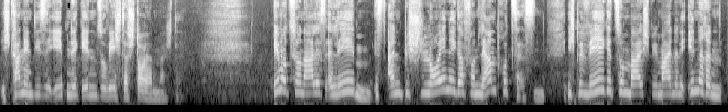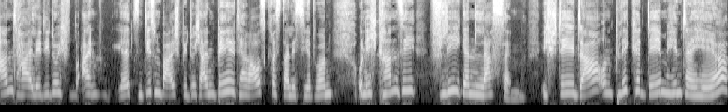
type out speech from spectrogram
Ich kann in diese Ebene gehen, so wie ich das steuern möchte. Emotionales Erleben ist ein Beschleuniger von Lernprozessen. Ich bewege zum Beispiel meine inneren Anteile, die durch ein, jetzt in diesem Beispiel durch ein Bild herauskristallisiert wurden und ich kann sie fliegen lassen. Ich stehe da und blicke dem hinterher,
